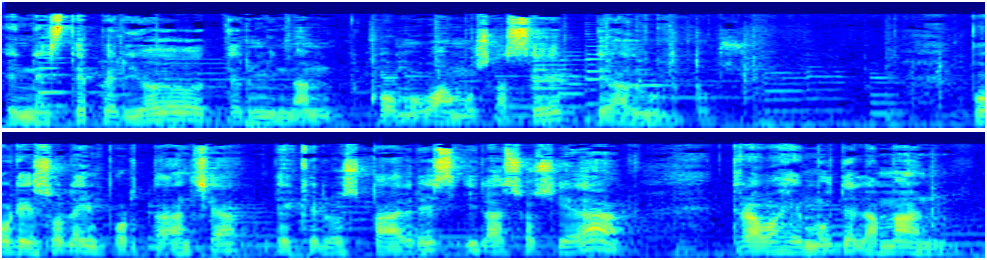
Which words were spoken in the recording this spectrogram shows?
en este periodo determinan cómo vamos a ser de adultos. Por eso la importancia de que los padres y la sociedad trabajemos de la mano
